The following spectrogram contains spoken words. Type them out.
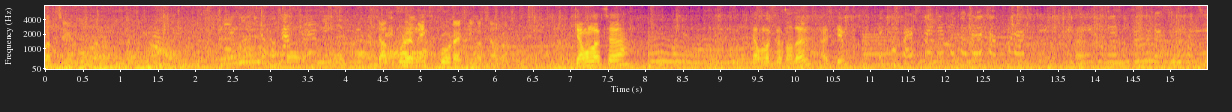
পাচ্ছি চাঁদপুরের নেক্সট ফ্রুট আইসক্রিম পাচ্ছি আমরা। কেমন লাগছে? কেমন লাগছে তোমাদের আইসক্রিম হ্যাঁ। এখানে মিষ্টি আইসক্রিম খাচ্ছি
